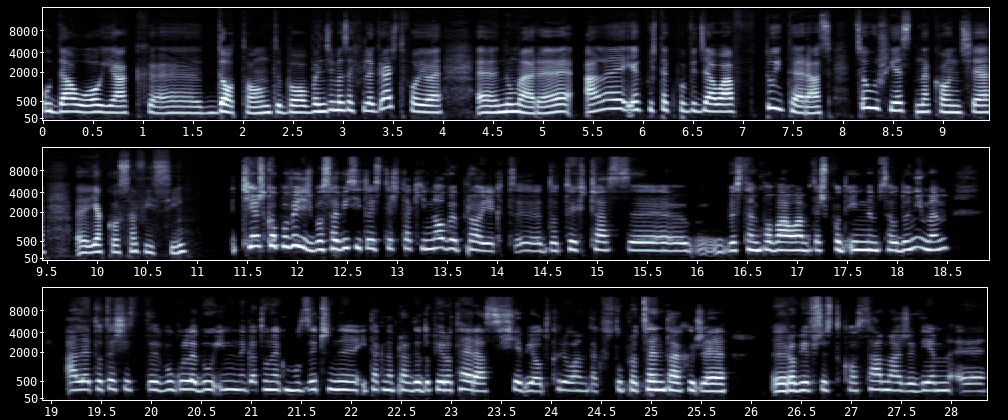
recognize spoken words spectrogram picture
udało jak e, dotąd, bo będziemy za chwilę grać twoje e, numery, ale jakbyś tak powiedziała w tu i teraz, co już jest na koncie e, jako Savisi? Ciężko powiedzieć, bo Savisi to jest też taki nowy projekt. Dotychczas występowałam też pod innym pseudonimem, ale to też jest w ogóle był inny gatunek muzyczny i tak naprawdę dopiero teraz siebie odkryłam tak w stu procentach, że robię wszystko sama, że wiem, e,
